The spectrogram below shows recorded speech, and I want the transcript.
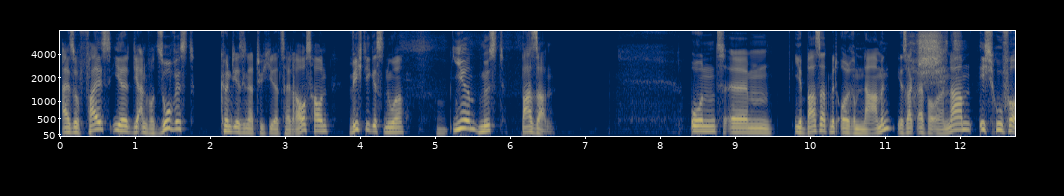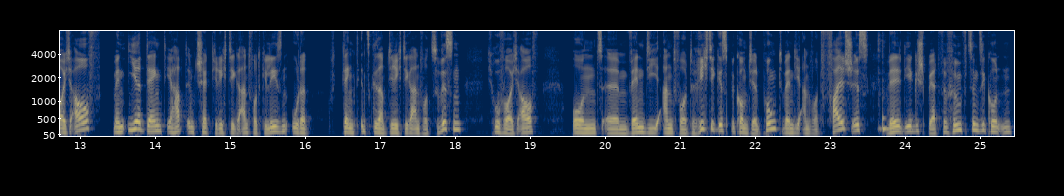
Also falls ihr die Antwort so wisst, könnt ihr sie natürlich jederzeit raushauen. Wichtig ist nur, ihr müsst buzzern. Und ähm, ihr buzzert mit eurem Namen. Ihr sagt einfach euren Namen. Ich rufe euch auf. Wenn ihr denkt, ihr habt im Chat die richtige Antwort gelesen oder denkt insgesamt die richtige Antwort zu wissen, ich rufe euch auf. Und ähm, wenn die Antwort richtig ist, bekommt ihr einen Punkt. Wenn die Antwort falsch ist, werdet ihr gesperrt für 15 Sekunden,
